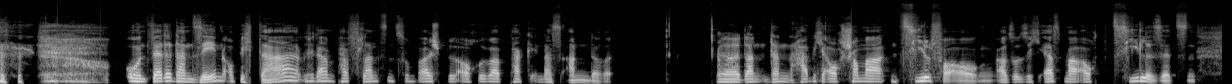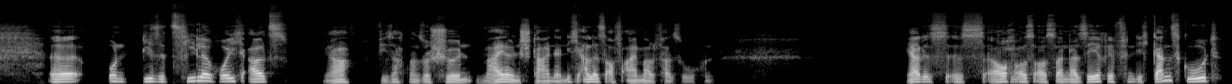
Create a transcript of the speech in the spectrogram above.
und werde dann sehen, ob ich da wieder ein paar Pflanzen zum Beispiel auch rüberpacke in das andere. Äh, dann, dann habe ich auch schon mal ein Ziel vor Augen. Also sich erstmal auch Ziele setzen. Äh, und diese Ziele ruhig als, ja, wie sagt man so schön, Meilensteine, nicht alles auf einmal versuchen. Ja, das ist auch mhm. aus, aus seiner Serie, finde ich ganz gut.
